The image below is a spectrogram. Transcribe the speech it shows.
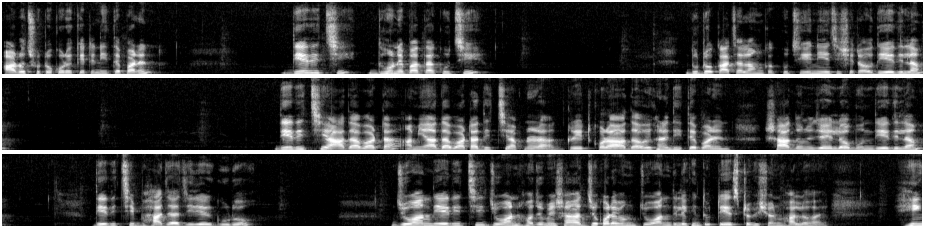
আরও ছোট করে কেটে নিতে পারেন। দিয়ে দিচ্ছি ধনে পাতা কুচি। দুটো কাঁচা লঙ্কা কুচিয়ে নিয়েছি, সেটাও দিয়ে দিলাম। দিয়ে দিচ্ছি আদা বাটা। আমি আদা বাটা দিচ্ছি, আপনারা গ্রেট করা আদাও এখানে দিতে পারেন। স্বাদ অনুযায়ী লবণ দিয়ে দিলাম। দিয়ে দিচ্ছি ভাজা জিরের গুঁড়ো। জোয়ান দিয়ে দিচ্ছি, জোয়ান হজমে সাহায্য করে এবং জোয়ান দিলে কিন্তু টেস্টও ভীষণ ভালো হয়। হিং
